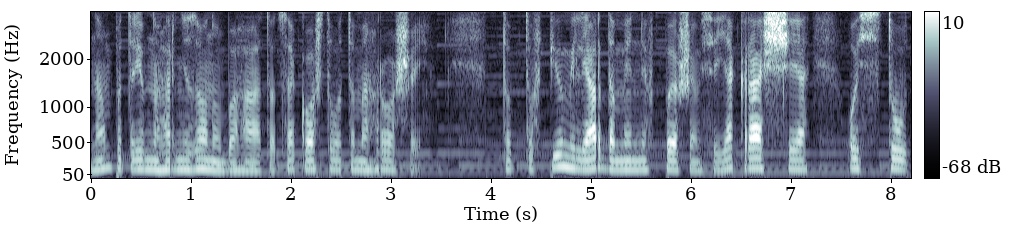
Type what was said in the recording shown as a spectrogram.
Нам потрібно гарнізону багато, це коштуватиме грошей. Тобто в півмільярда ми не впишемося. Я краще ось тут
